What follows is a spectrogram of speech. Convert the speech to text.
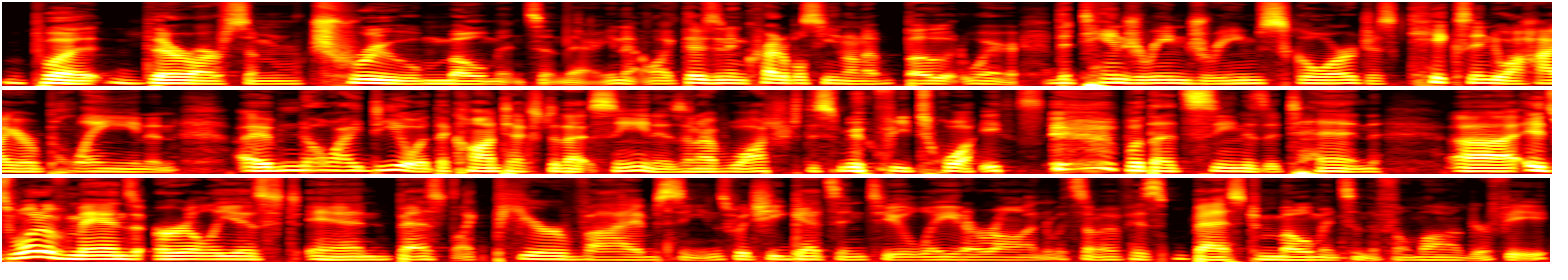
but there are some true moments in there. You know, like there's an incredible scene on a boat where the Tangerine Dream score just kicks into a higher plane, and I have no idea what the context of that scene is. And I've watched this movie twice, but that scene is a 10. Uh, it's one of Mann's earliest and best, like pure vibe scenes, which he gets into later on with some of his best moments in the filmography.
